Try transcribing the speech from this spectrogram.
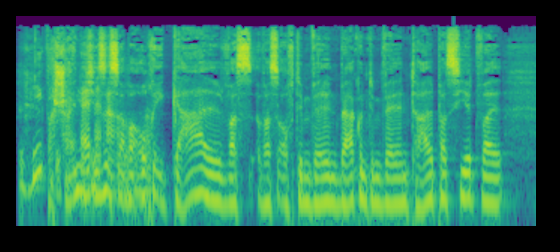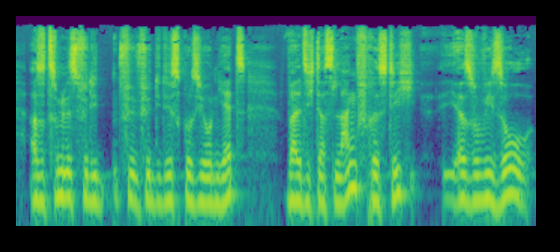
wirklich Wahrscheinlich ist es Ahnung aber auch egal, was, was auf dem Wellenberg und dem Wellental passiert, weil, also zumindest für die, für, für die Diskussion jetzt, weil sich das langfristig ja sowieso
